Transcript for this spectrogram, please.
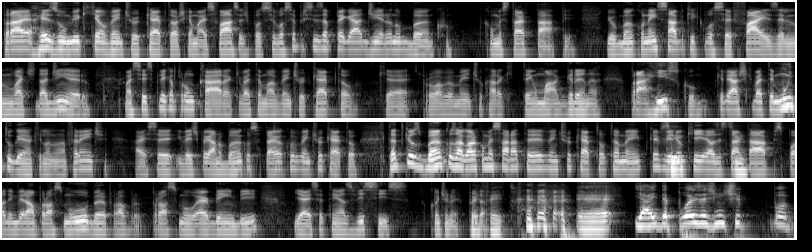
Para resumir o que é um Venture Capital, acho que é mais fácil. Tipo, se você precisa pegar dinheiro no banco, como startup, e o banco nem sabe o que, que você faz, ele não vai te dar dinheiro. Mas você explica para um cara que vai ter uma Venture Capital, que é provavelmente o cara que tem uma grana para risco, que ele acha que vai ter muito ganho aquilo na frente, aí você, em vez de pegar no banco, você pega com o Venture Capital. Tanto que os bancos agora começaram a ter Venture Capital também, porque viram sim, que as startups sim. podem virar o próximo Uber, o próximo Airbnb, e aí você tem as VCs. Continue, perdão. Perfeito. é, e aí depois a gente... Pô,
